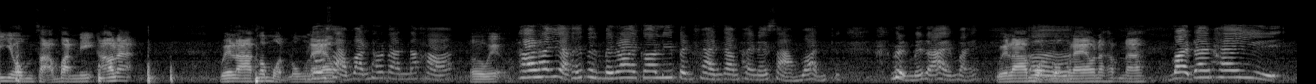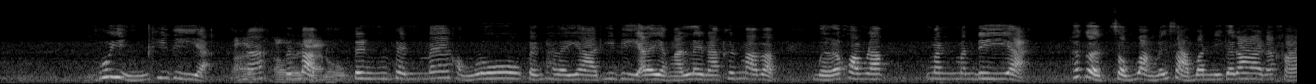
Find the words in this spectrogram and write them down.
นิยมสามวันนี้ เอาละ เวลาก็หมดลงดูแล้ว สามวันเท่านั้นนะคะ เออเวถ้าถ้าอยากให้เป็นไปได้ก็รีบเป็นแฟนกันภายในสามวัน เป็นไม่ได้ไหม เวลาหมดเออลงแล้วนะครับนะ มาได้ไพ่ผู้หญิงที่ดีอะอะนะเอาเป็นแบบรายการผมเป็นเป็นแม่ของลูกเป็นภรรยาที่ดีอะไรอย่างนั้นเลยนะ ขึ้นมาแบบเหมือนว่าความรักมันมันดีอะ ถ้าเกิดสมหวังในสามวันนี้ก็ได้นะคะ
